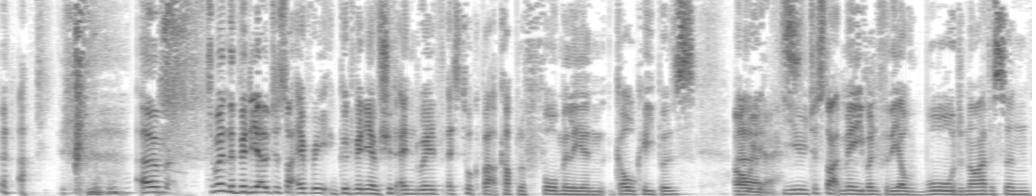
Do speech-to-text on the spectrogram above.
Um, to end the video, just like every good video should end with, let's talk about a couple of four million goalkeepers. Oh, Uh, yes. You just like me went for the old Ward and Iversen.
